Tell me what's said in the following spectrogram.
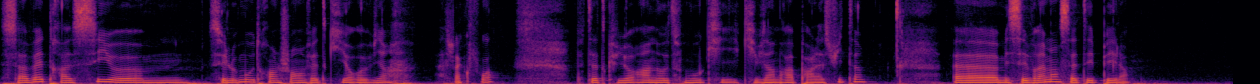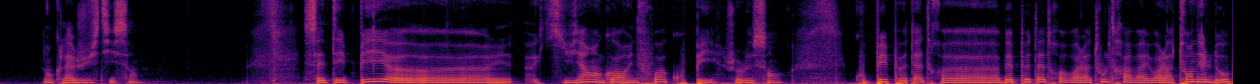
ça va être assez... Euh, c'est le mot tranchant en fait qui revient à chaque fois. Peut-être qu'il y aura un autre mot qui, viendra par la suite. Euh, mais c'est vraiment cette épée là. Donc la justice. Hein. Cette épée euh, qui vient encore une fois couper, je le sens. Couper peut-être, ben peut-être voilà tout le travail, voilà tourner le dos.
